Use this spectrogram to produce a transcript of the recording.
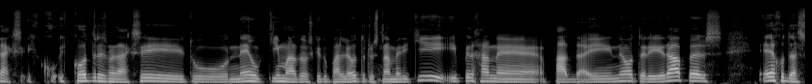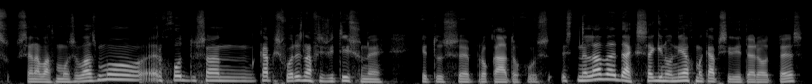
Εντάξει, οι κόντρες μεταξύ του νέου κύματος και του παλαιότερου στην Αμερική υπήρχαν ε, πάντα. Οι νεότεροι rappers, έχοντας σε ένα βαθμό σεβασμό, ερχόντουσαν κάποιες φορές να αμφισβητήσουν και τους ε, προκάτοχους. Στην Ελλάδα, εντάξει, σαν κοινωνία έχουμε κάποιες ιδιαιτερότητες.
